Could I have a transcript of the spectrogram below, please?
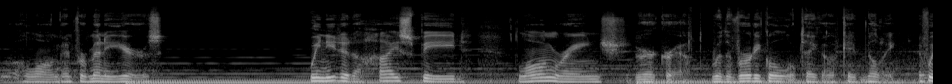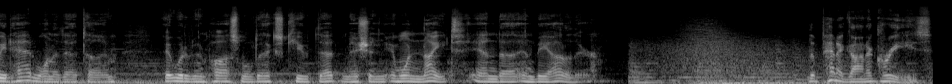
along and for many years. We needed a high speed, long range aircraft with a vertical takeoff capability. If we'd had one at that time, it would have been possible to execute that mission in one night and, uh, and be out of there. The Pentagon agrees.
